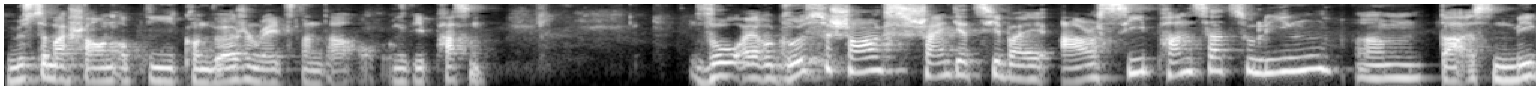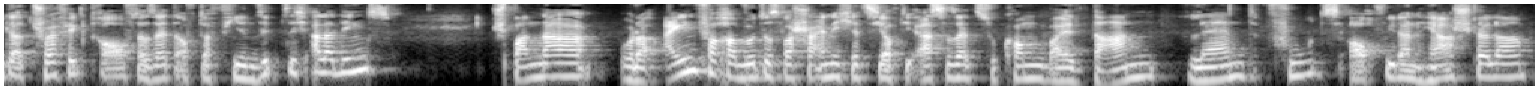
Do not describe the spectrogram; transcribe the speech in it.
müsste mal schauen, ob die Conversion Rates dann da auch irgendwie passen. So, eure größte Chance scheint jetzt hier bei RC Panzer zu liegen. Ähm, da ist ein mega Traffic drauf, da seid ihr auf der 74 allerdings. Spannender oder einfacher wird es wahrscheinlich jetzt hier auf die erste Seite zu kommen, weil Danland Foods, auch wieder ein Hersteller,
